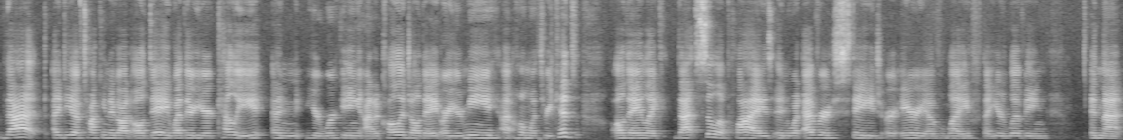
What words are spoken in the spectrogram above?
that idea of talking to God all day, whether you're Kelly and you're working at a college all day or you're me at home with three kids all day, like that still applies in whatever stage or area of life that you're living in that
